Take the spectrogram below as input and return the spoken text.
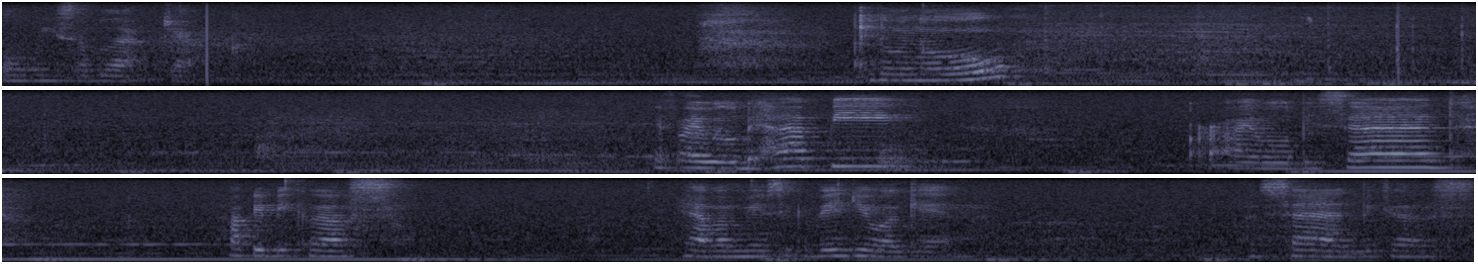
always a blackjack. I don't know. If I will be happy or I will be sad. Happy because I have a music video again and sad because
